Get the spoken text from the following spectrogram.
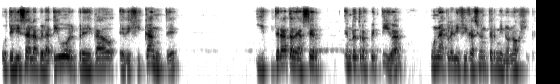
utiliza el apelativo, el predicado edificante, y trata de hacer en retrospectiva una clarificación terminológica.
